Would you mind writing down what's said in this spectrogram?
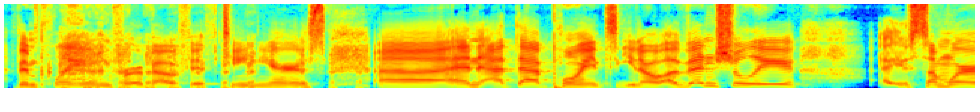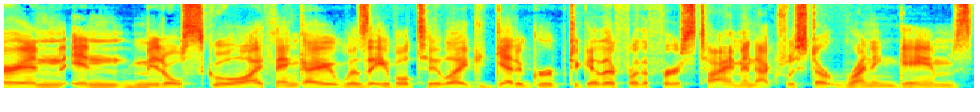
I've been playing for about 15 years. Uh, and at that point you know eventually somewhere in in middle school, I think I was able to like get a group together for the first time and actually start running games.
